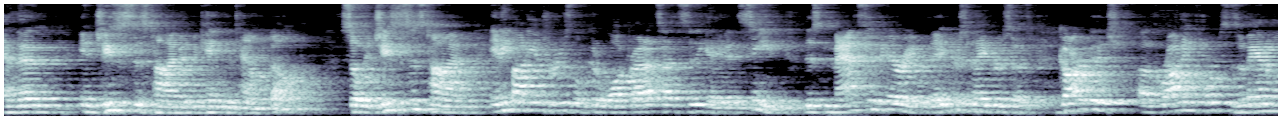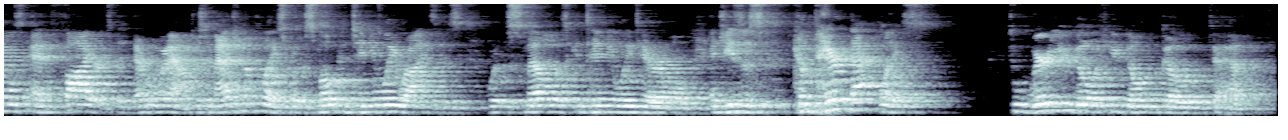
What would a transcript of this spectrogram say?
And then in Jesus' time, it became the town of Dome. So in Jesus' time, anybody in Jerusalem could have walked right outside the city gate and seen this massive area with acres and acres of garbage, of rotting corpses of animals, and fires that never went out. Just imagine a place where the smoke continually rises, where the smell is continually terrible. And Jesus compared that place to where you go if you don't go to heaven.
